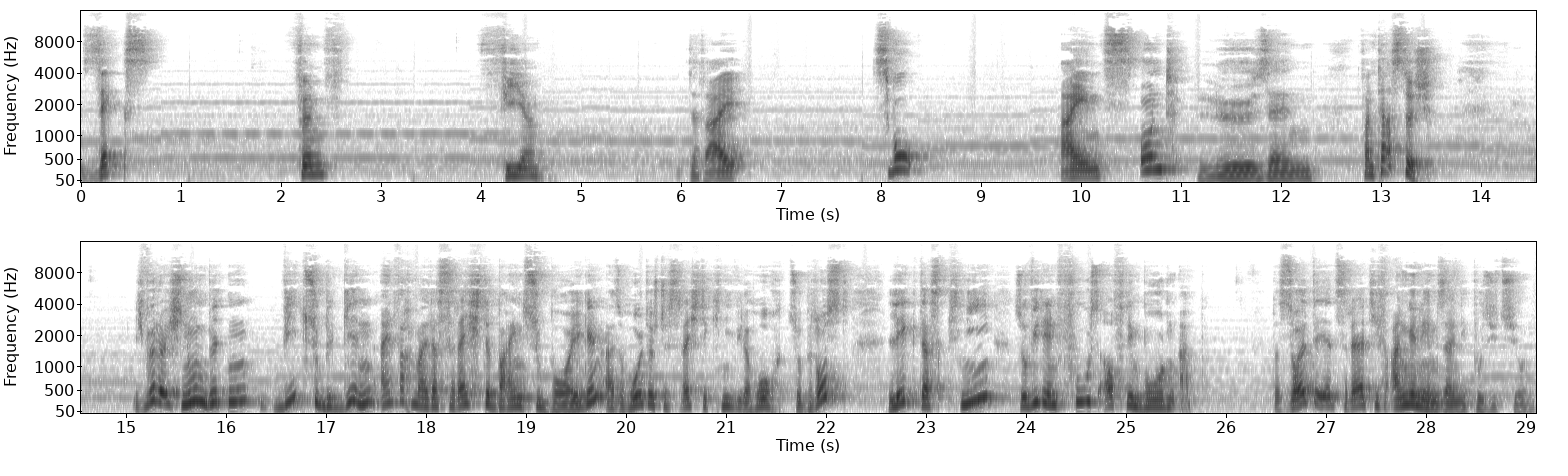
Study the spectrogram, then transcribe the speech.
sechs, fünf, vier, drei, zwei, eins und lösen. Fantastisch. Ich würde euch nun bitten, wie zu Beginn einfach mal das rechte Bein zu beugen. Also holt euch das rechte Knie wieder hoch zur Brust legt das Knie sowie den Fuß auf den Boden ab. Das sollte jetzt relativ angenehm sein, die Position.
